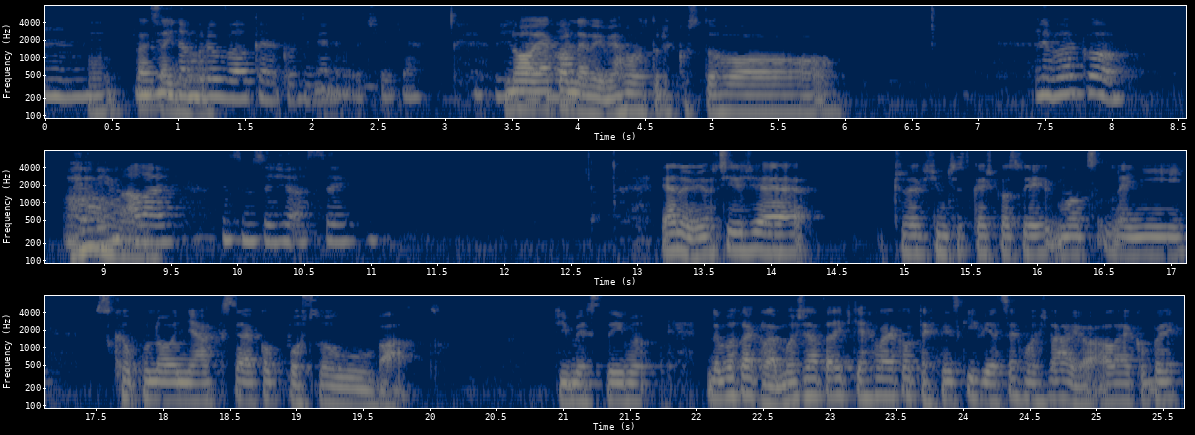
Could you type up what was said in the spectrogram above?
mm. Hm, to Myslím, že tam budou velké jako změny určitě. Jako, No, jako nevím, já mám trošku z toho... Nebo jako, nevím, Ah. ale myslím si, že asi, Já nevím, přijde, že především české školství moc není schopno nějak se jako posouvat. Tím myslím, nebo takhle, možná tady v těchto jako technických věcech možná jo, ale jakoby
